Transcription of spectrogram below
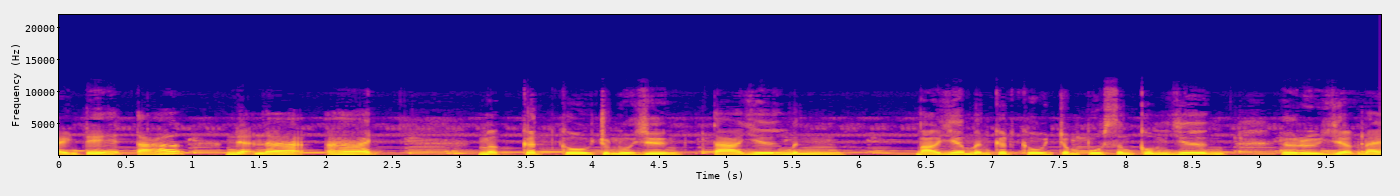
ឯងទេតើអ្នកណាអាចមកគិតគូរជំនួសយើងតើយើងមិនបើយើងមិនគិតគូរចំពោះសង្គមយើងឬយកដៃ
